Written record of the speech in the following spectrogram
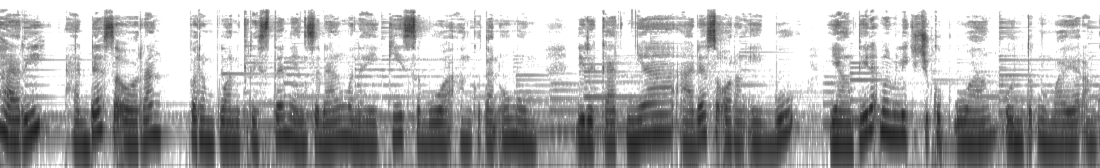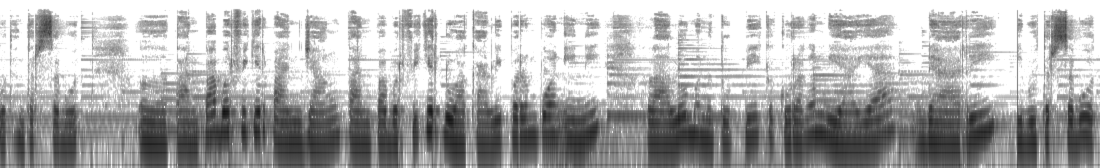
hari, ada seorang perempuan Kristen yang sedang menaiki sebuah angkutan umum. Di dekatnya ada seorang ibu yang tidak memiliki cukup uang untuk membayar angkutan tersebut. E, tanpa berpikir panjang, tanpa berpikir dua kali, perempuan ini lalu menutupi kekurangan biaya dari ibu tersebut.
